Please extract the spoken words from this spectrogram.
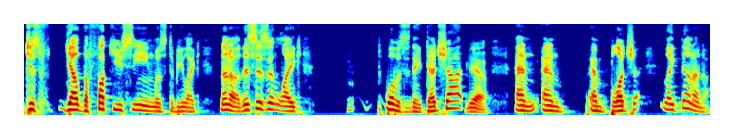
just yeah, the fuck you scene was to be like, no, no, this isn't like what was his name, Deadshot yeah. and and and bloodshot like no no no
